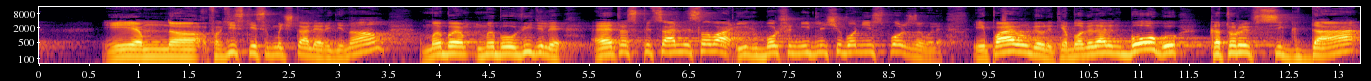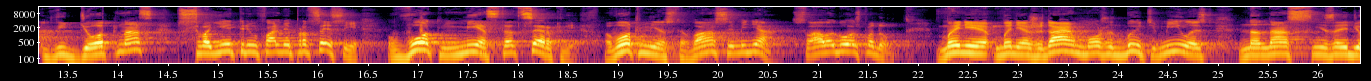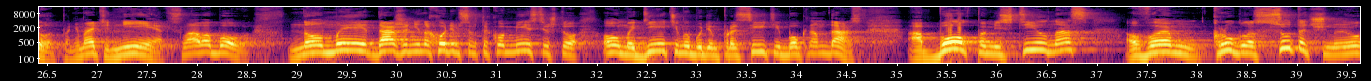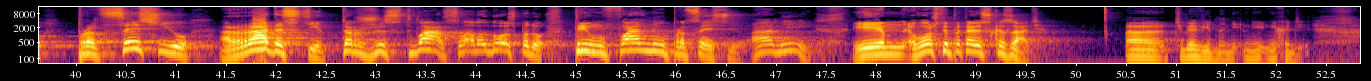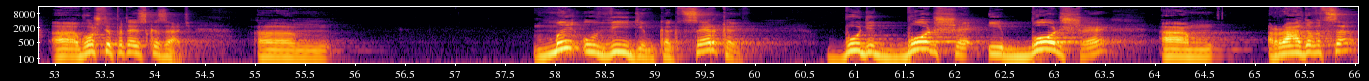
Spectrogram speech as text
И э, фактически, если бы мы читали оригинал, мы бы, мы бы увидели, это специальные слова, их больше ни для чего не использовали. И Павел говорит, я благодарен Богу, который всегда ведет нас в своей триумфальной процессии. Вот место церкви, вот место вас и меня. Слава Господу! Мы не, мы не ожидаем, может быть, милость на нас не зайдет. Понимаете? Нет, слава Богу. Но мы даже не находимся в таком месте, что, о, мы дети, мы будем просить, и Бог нам даст. А Бог поместил нас в круглосуточную процессию радости, торжества, слава Господу, триумфальную процессию. Аминь. И вот что я пытаюсь сказать. А, тебя видно, не, не, не ходи. А, вот что я пытаюсь сказать. мы увидим, как церковь будет больше и больше радоваться,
